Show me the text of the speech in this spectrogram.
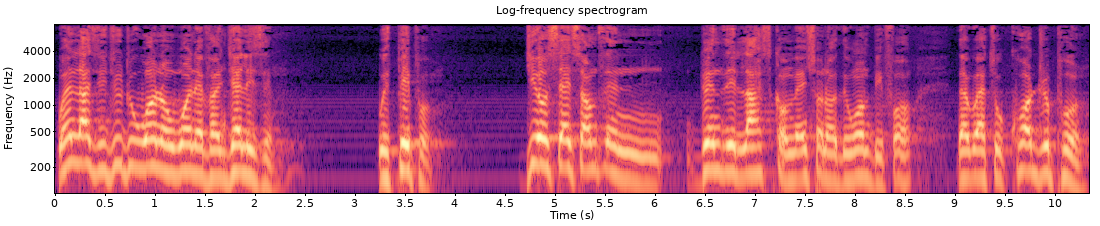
When last did you do one on one evangelism with people? G.O. said something during the last convention or the one before that we are to quadruple.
